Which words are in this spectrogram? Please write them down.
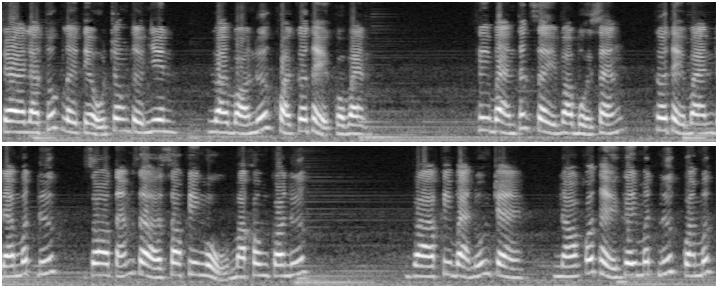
Trà là thuốc lợi tiểu trong tự nhiên, loại bỏ nước khỏi cơ thể của bạn. Khi bạn thức dậy vào buổi sáng, cơ thể bạn đã mất nước do 8 giờ sau khi ngủ mà không có nước. Và khi bạn uống trà, nó có thể gây mất nước quá mức,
